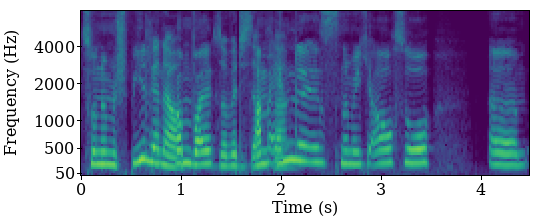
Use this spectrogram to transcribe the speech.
zu einem Spiel Genau, kommen, weil so am sagen. Ende ist es nämlich auch so, ähm,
